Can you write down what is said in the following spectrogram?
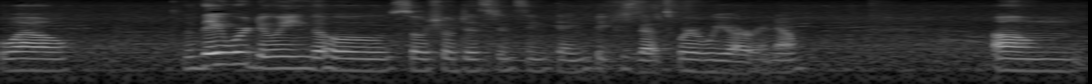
wow. They were doing the whole social distancing thing because that's where we are right now. Um,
